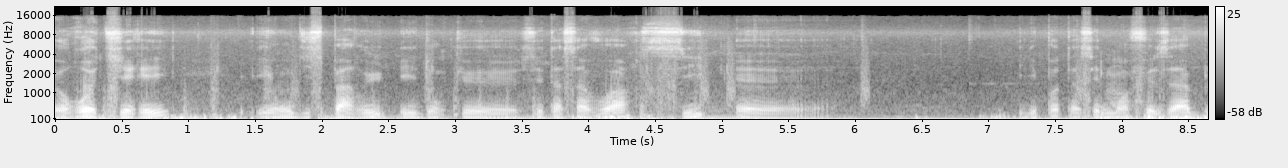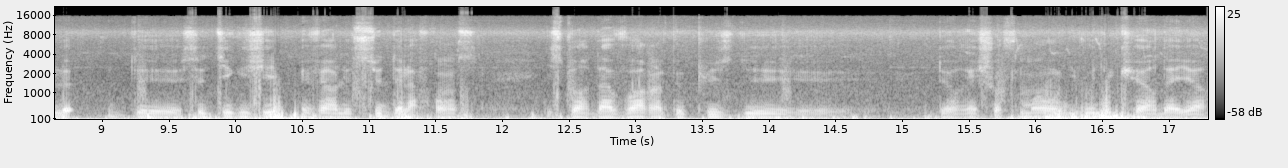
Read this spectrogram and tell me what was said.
retirés et ont disparu. Et donc euh, c'est à savoir si euh, il est potentiellement faisable de se diriger vers le sud de la France, histoire d'avoir un peu plus de, de réchauffement au niveau du cœur d'ailleurs.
